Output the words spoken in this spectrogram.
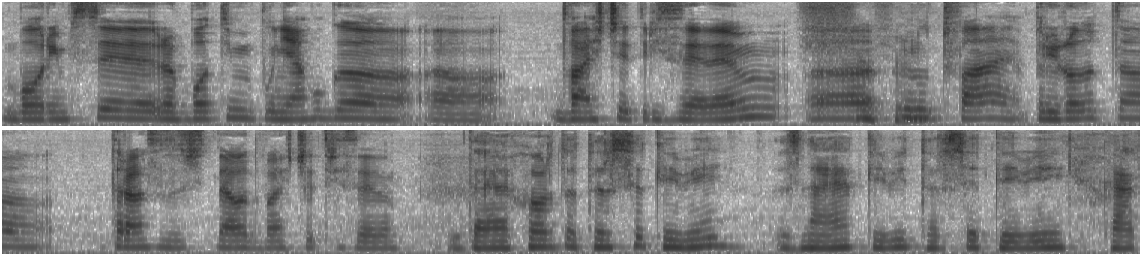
Борим се, работим понякога а, 24-7, а, но това е. Природата трябва да се защитава 24-7. Да, хората търсят ли ви? Знаят ли ви? Търсят ли ви? Как,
